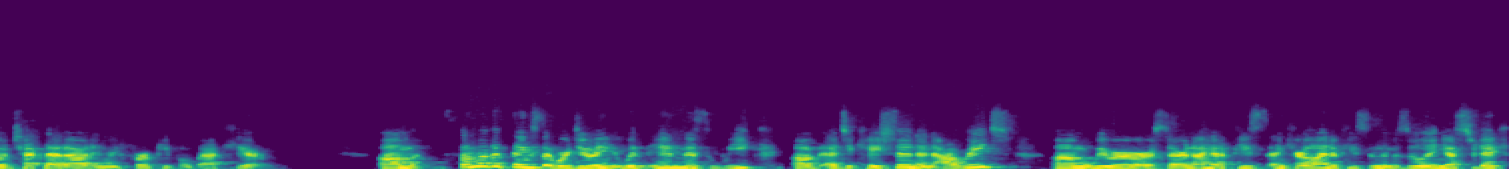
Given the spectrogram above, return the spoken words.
So check that out and refer people back here. Um, some of the things that we're doing within this week of education and outreach, um, we were, Sarah and I had a piece, and Caroline a piece in the Missoulian yesterday.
